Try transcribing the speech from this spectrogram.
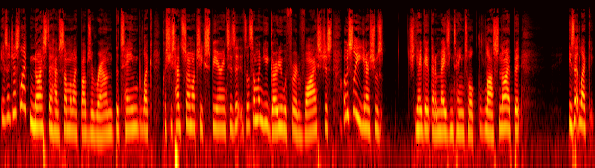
is it just like nice to have someone like Bubs around the team, like because she's had so much experience? Is it is it someone you go to with for advice? Just obviously, you know, she was she gave that amazing team talk last night, but is that like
